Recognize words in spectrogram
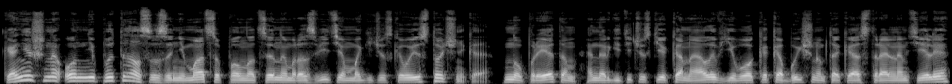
Конечно, он не пытался заниматься полноценным развитием магического источника, но при этом энергетические каналы в его как обычном, так и астральном теле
